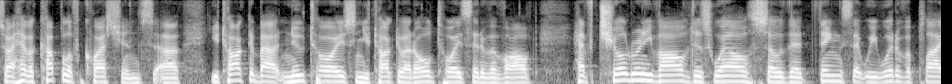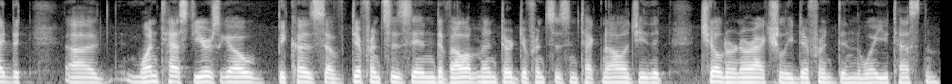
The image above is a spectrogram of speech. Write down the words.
So I have a couple of questions. Uh, you talked about new toys and you talked about old toys that have evolved. Have children evolved as well so that things that we would have applied to uh, one test years ago because of differences in development or differences in technology that children are actually different in the way you test them?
